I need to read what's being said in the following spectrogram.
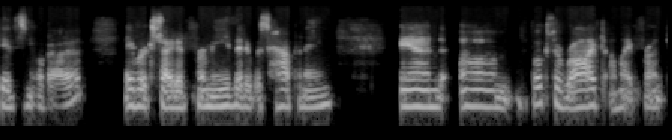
kids knew about it. They were excited for me that it was happening. And um, books arrived on my front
